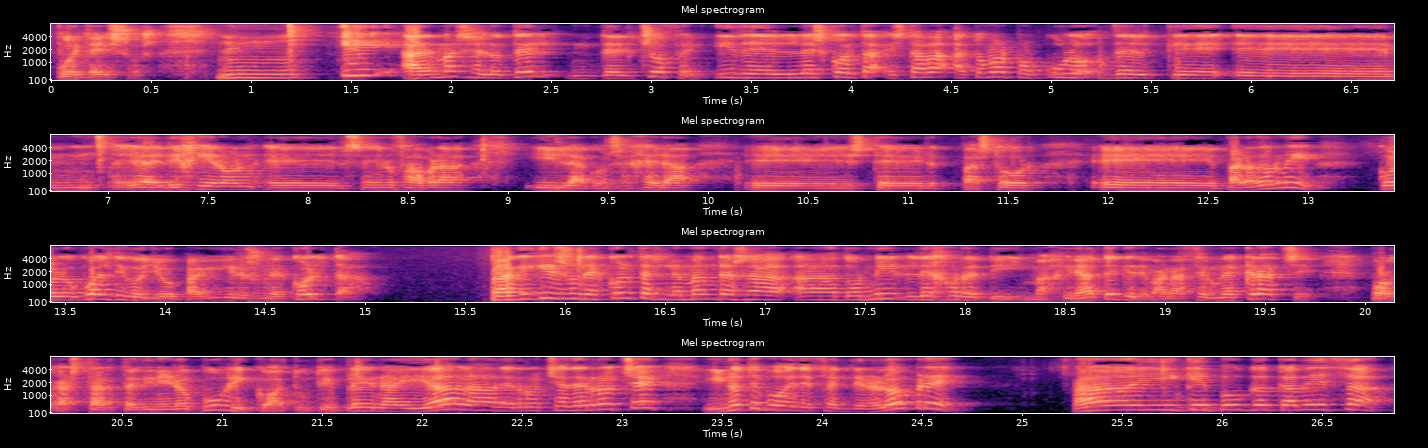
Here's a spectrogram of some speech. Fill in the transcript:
Pues de esos. Mm, y además el hotel del chofer y del escolta estaba a tomar por culo del que eh, eligieron el señor Fabra y la consejera eh, Esther Pastor eh, para dormir. Con lo cual digo yo, ¿para qué quieres una escolta? ¿Para qué quieres una escolta si le mandas a, dormir lejos de ti? Imagínate que te van a hacer un escrache por gastarte dinero público a tu plena y ala, derroche, derroche, y no te puede defender el hombre. ¡Ay, qué poca cabeza!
